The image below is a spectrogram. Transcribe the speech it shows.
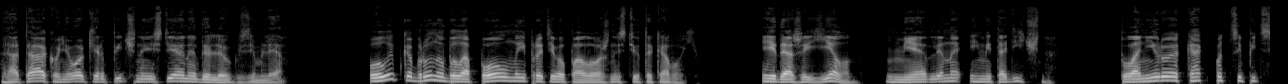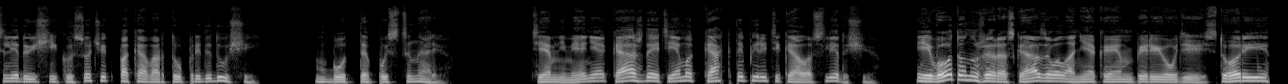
А так у него кирпичные стены да люк в земле. Улыбка Бруно была полной противоположностью таковой. И даже ел он медленно и методично, планируя, как подцепить следующий кусочек, пока во рту предыдущий, будто по сценарию. Тем не менее, каждая тема как-то перетекала в следующую. И вот он уже рассказывал о некоем периоде истории,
